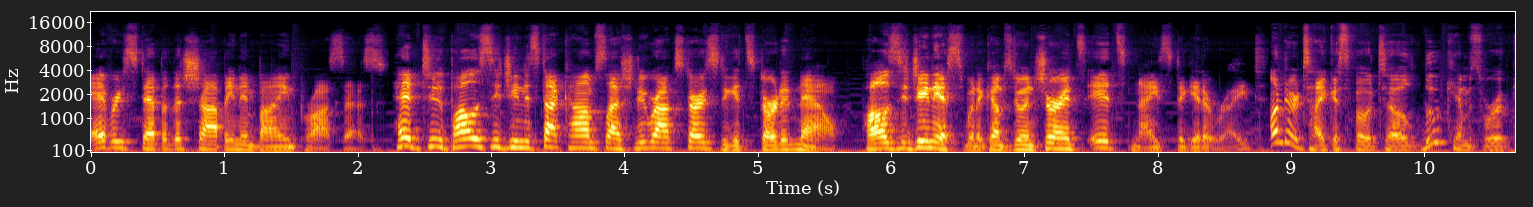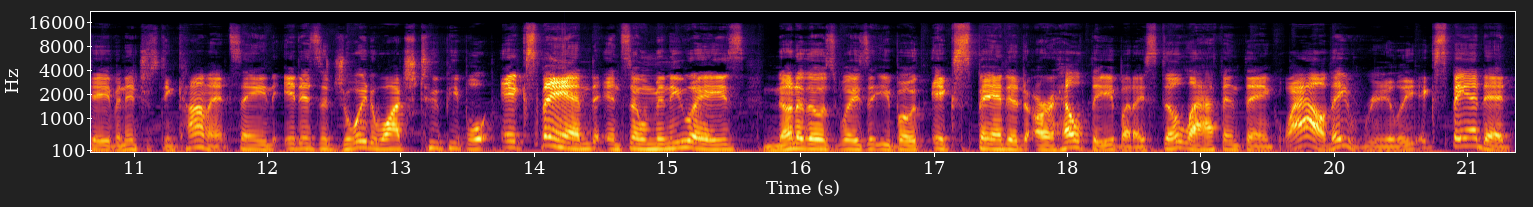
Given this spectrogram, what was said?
every step of the shopping and buying process. Head to policygenius.com slash new rockstars to get started now. Policygenius. When it comes to insurance, it's nice to get it right. Under Taika's photo, Luke Hemsworth gave an interesting comment saying, It is a joy to watch two people expand in so many ways. None of those ways that you both expanded are healthy, but I still laugh and think, wow, they really expanded.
